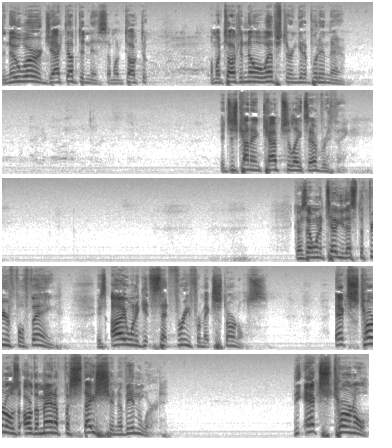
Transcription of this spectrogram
It's a new word, jacked upness. I'm going to talk to I'm going to talk to Noah Webster and get it put in there. It just kind of encapsulates everything. Because I want to tell you that's the fearful thing is I want to get set free from externals. Externals are the manifestation of inward. The external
